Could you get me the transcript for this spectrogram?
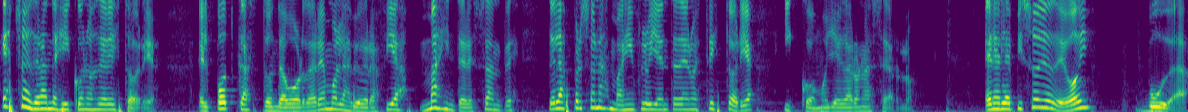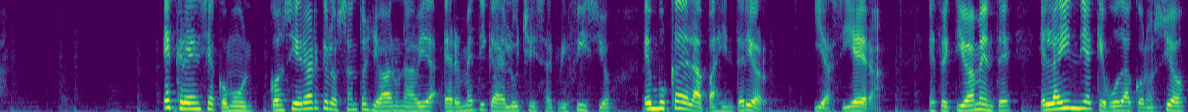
esto es Grandes Iconos de la Historia el podcast donde abordaremos las biografías más interesantes de las personas más influyentes de nuestra historia y cómo llegaron a serlo. En el episodio de hoy, Buda. Es creencia común considerar que los santos llevaban una vida hermética de lucha y sacrificio en busca de la paz interior, y así era. Efectivamente, en la India que Buda conoció,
